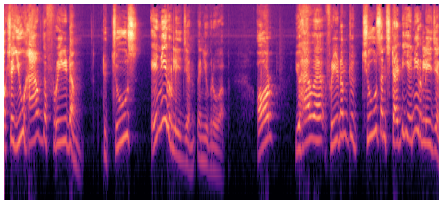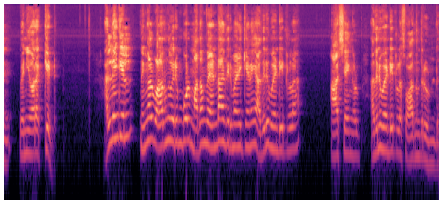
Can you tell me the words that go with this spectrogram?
പക്ഷേ you have the freedom to choose any religion when you grow up or you have a freedom to choose and study any religion when you are a kid അല്ലെങ്കിൽ നിങ്ങൾ വളർന്നു വരുമ്പോൾ മതം വേണ്ടാന്ന് തീരുമാനിക്കുകയാണെങ്കിൽ അതിനു വേണ്ടിയിട്ടുള്ള ആശയങ്ങളും അതിനു വേണ്ടിയിട്ടുള്ള സ്വാതന്ത്ര്യം ഉണ്ട്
